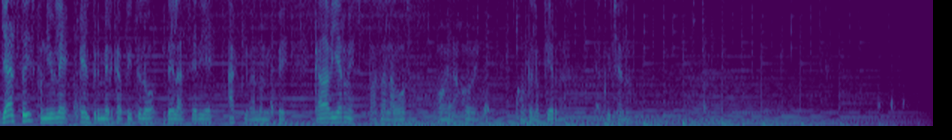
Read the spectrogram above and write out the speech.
Ya está disponible el primer capítulo de la serie Activando mi Fe. Cada viernes pasa la voz, joven a joven. No te lo pierdas, escúchalo.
